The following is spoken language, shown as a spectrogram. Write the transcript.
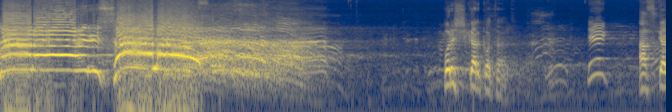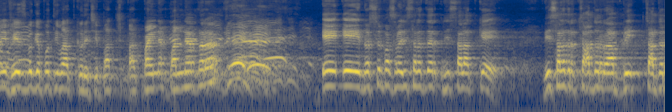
নারে রিসালাত পরিষ্কার কথা। ঠিক। আজকে আমি ফেসবুকে প্রতিবাদ করেছি। পান না আপনারা? এই এই পাশাল রিসালাতের রিসালাতকে রিসালাতের চাদর আবৃ চাদর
